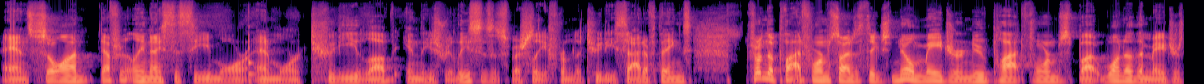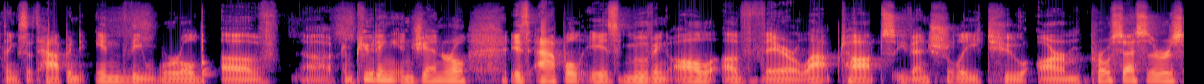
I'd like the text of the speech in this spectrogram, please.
and so on. Definitely nice to see more and more 2D love in these releases, especially from the 2D side of things. From the platform side of things, no major new platforms, but one of the major things that's happened in the world of uh, computing in general is Apple is moving all of their laptops eventually to ARM processors.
